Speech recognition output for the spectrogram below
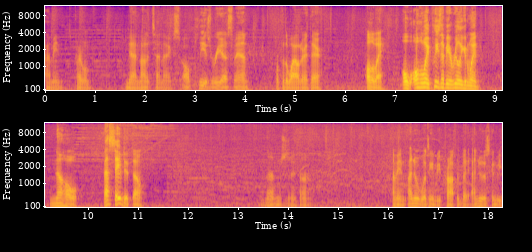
I mean, probably won't. Yeah, not a 10x. Oh, please re us, man. Or put the wild right there. All the way. Oh, all the way, please. That'd be a really good win. No. That saved it, though. Not as I thought. I mean, I knew it wasn't going to be profit, but I knew it was going to be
